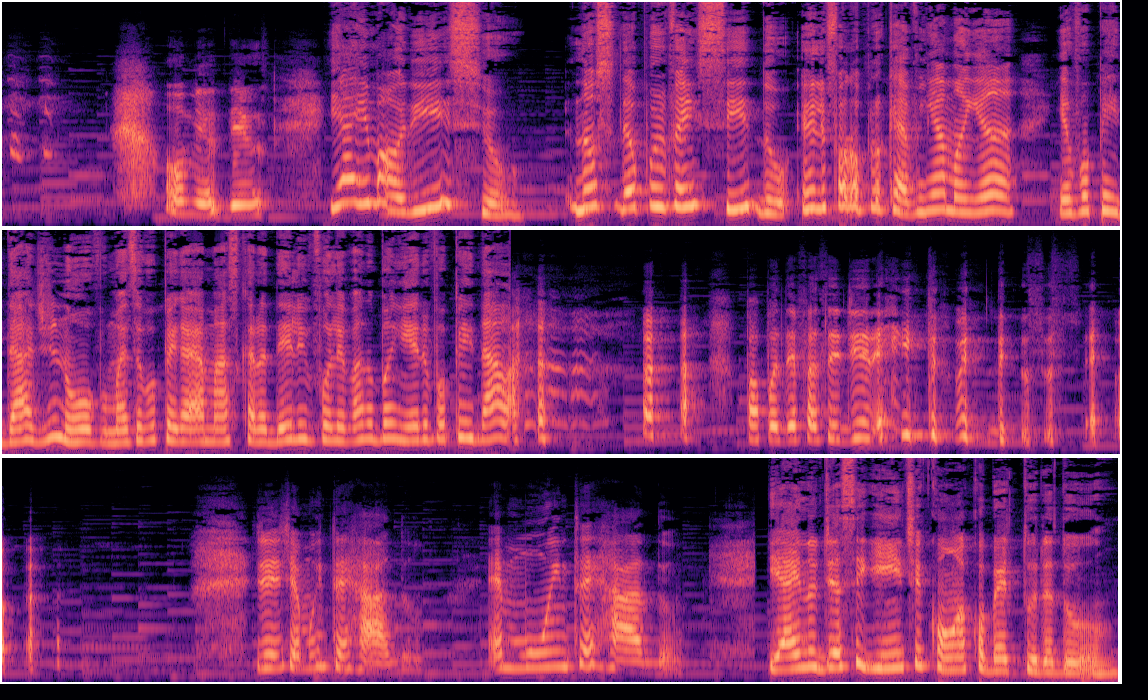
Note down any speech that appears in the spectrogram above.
oh, meu Deus. E aí, Maurício não se deu por vencido. Ele falou pro Kevin: amanhã eu vou peidar de novo, mas eu vou pegar a máscara dele e vou levar no banheiro e vou peidar lá. pra poder fazer direito, meu Deus do céu. Gente, é muito errado. É muito errado. E aí no dia seguinte, com a cobertura do,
